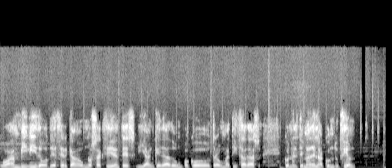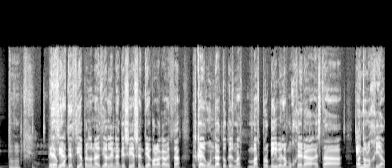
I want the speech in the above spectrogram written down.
o han vivido de cerca unos accidentes y han quedado un poco traumatizadas con el tema de la conducción. Pero decía, decía, perdona, decía Elena que sí, sentía con la cabeza. ¿Es que hay algún dato que es más, más proclive la mujer a, esta patología?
